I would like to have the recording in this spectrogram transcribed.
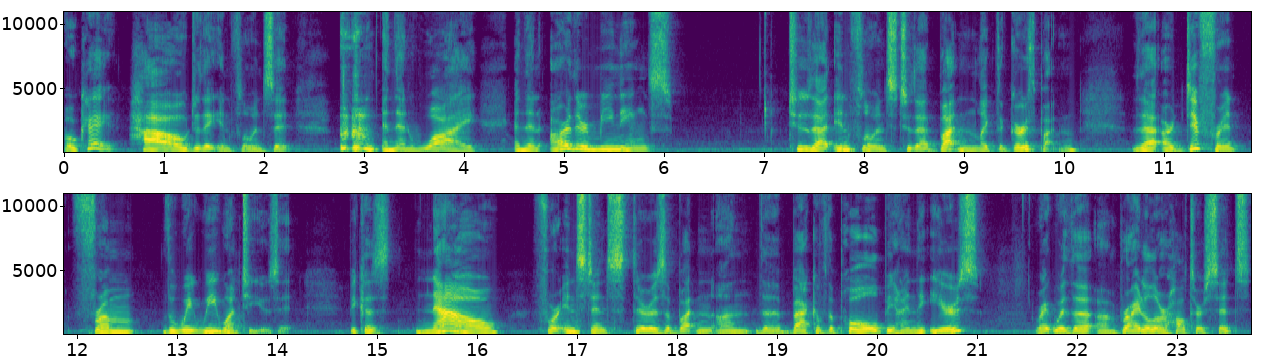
okay, how do they influence it? and then why? And then are there meanings to that influence, to that button, like the girth button, that are different from the way we want to use it? Because now, for instance, there is a button on the back of the poll behind the ears, right where the um, bridle or halter sits.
